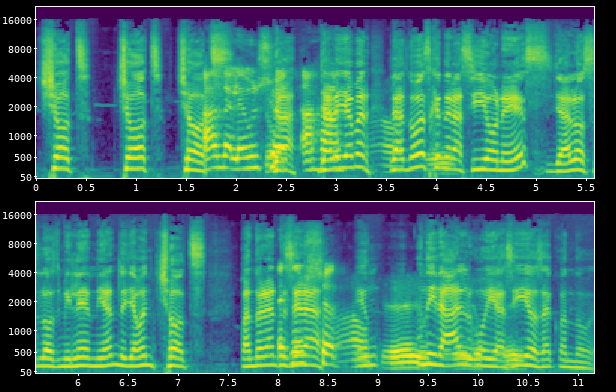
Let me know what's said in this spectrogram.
shots, shots, shots. Ándale, un shot. Ya, ajá. ya le llaman, Ah, las nuevas generaciones, ya los, los millennials le llaman shots. Cuando era antes un era shot. Ah, un, hidalgo y así, o sea, cuando,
